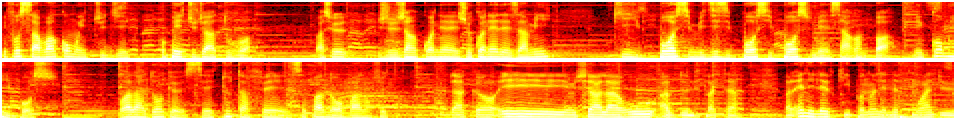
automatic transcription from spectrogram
Il faut savoir comment étudier. Il ne faut pas étudier à tout va. Parce que j'en connais, je connais des amis qui bossent, ils me disent ils bossent, ils bossent, mais ça rentre pas. Mais comment ils bossent? Voilà, donc euh, c'est tout à fait, c'est pas normal en fait. D'accord. Et M. Alarou Abdel Fattah, voilà, un élève qui pendant les 9 mois de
